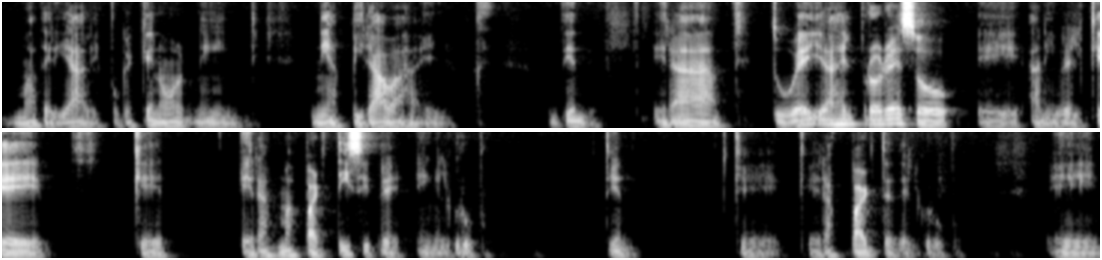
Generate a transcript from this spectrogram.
materiales, porque es que no, ni, ni aspirabas a ella, ¿entiendes? Era, tú veías el progreso eh, a nivel que, que eras más partícipe en el grupo, ¿entiendes? Que, que eras parte del grupo. Eh,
